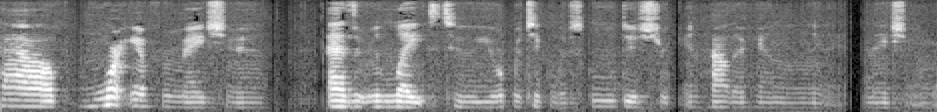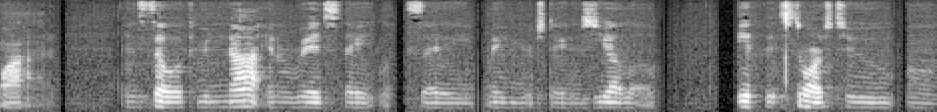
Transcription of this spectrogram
have more information as it relates to your particular school district and how they're handling it nationwide. And so if you're not in a red state, let's say maybe your state is yellow, if it starts to um,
